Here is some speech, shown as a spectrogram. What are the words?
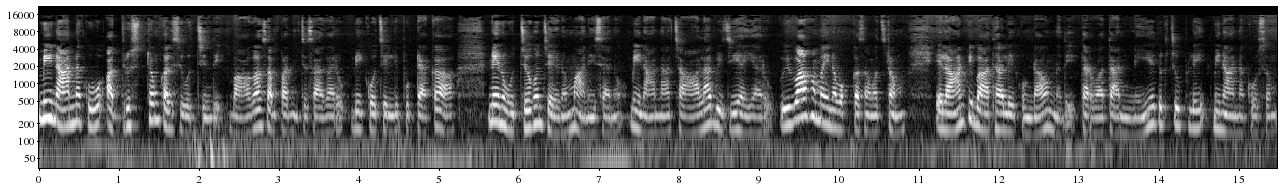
మీ నాన్నకు అదృష్టం కలిసి వచ్చింది. బాగా సంపాదించసాగారు. నీకో చెల్లి పుట్టాక నేను ఉద్యోగం చేయడం మానేశాను. మీ నాన్న చాలా బిజీ అయ్యారు. వివాహమైన ఒక్క సంవత్సరం ఎలాంటి బాధ లేకుండా ఉన్నది. తర్వాత అన్నీ ఎదురుచూపులే మీ నాన్న కోసం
